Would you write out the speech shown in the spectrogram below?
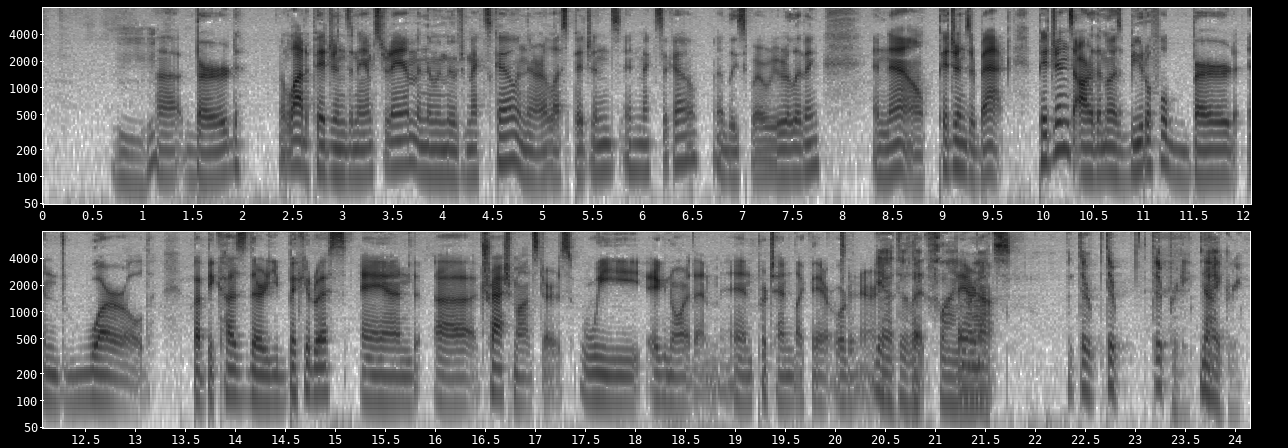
mhm. uh, bird. A lot of pigeons in Amsterdam, and then we moved to Mexico, and there are less pigeons in Mexico, at least where we were living. And now pigeons are back. Pigeons are the most beautiful bird in the world, but because they're ubiquitous and uh, trash monsters, we ignore them and pretend like they are ordinary. yeah, they're like flying they are not. rats, but they're they're they're pretty. No. I agree.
